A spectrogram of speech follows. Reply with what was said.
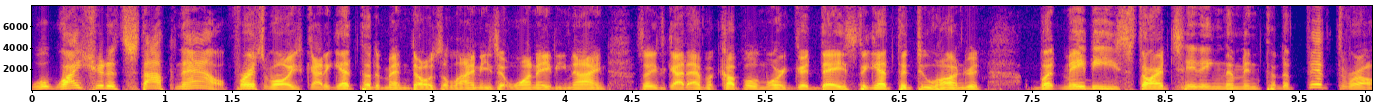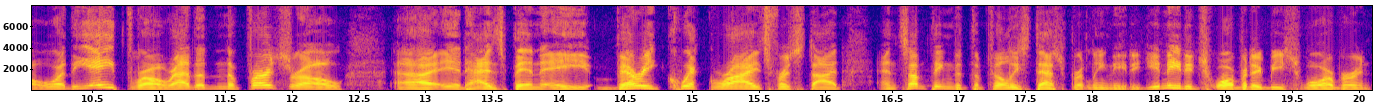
Well, why should it stop now? First of all, he's got to get to the Mendoza line. He's at 189, so he's got to have a couple more good days to get to 200. But maybe he starts hitting them into the fifth row or the eighth row rather than the first row. Uh, it has been a very quick rise for Stott and something that the Phillies desperately needed. You needed Schwarber to be Schwarber and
